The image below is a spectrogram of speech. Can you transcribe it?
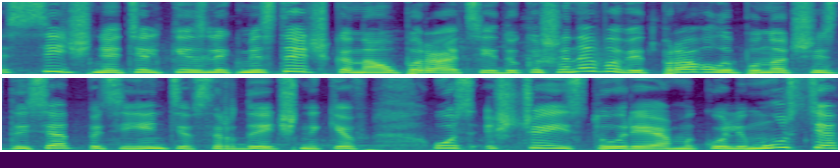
З січня тільки з лікмістечка на операції до Кишинева відправили понад 60 пацієнтів-сердечників. Ось ще історія. Миколі Мустя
